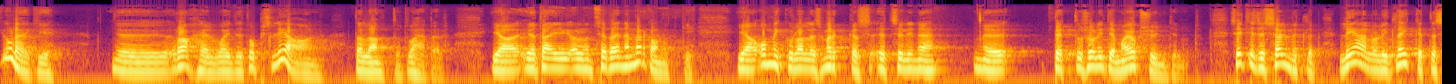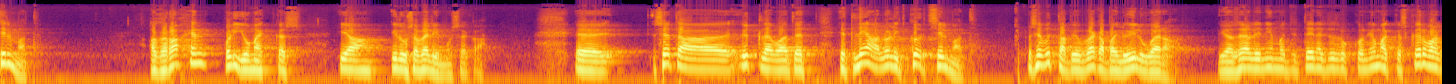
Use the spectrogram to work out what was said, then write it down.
ei olegi äh, Rahel, vaid et hoopis Lea on talle antud vahepeal. ja, ja ta ei olnud seda enne märganudki. ja hommikul alles märkas, et selline äh, pettus oli tema jaoks sündinud. seitseteist salm ütleb, Leal olid läiketa silmad aga Rahel oli jumekas ja ilusa välimusega. seda ütlevad, et, et Leal olid kõrtsilmad. no see võtab ju väga palju ilu ära ja see oli niimoodi, et teine tüdruk on jumekas kõrval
